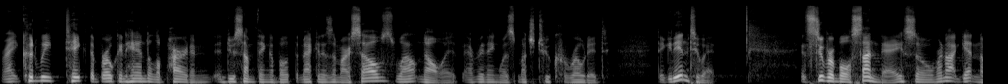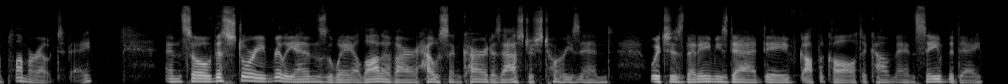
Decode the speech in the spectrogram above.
right? Could we take the broken handle apart and, and do something about the mechanism ourselves? Well, no, it, everything was much too corroded to get into it. It's Super Bowl Sunday, so we're not getting a plumber out today. And so this story really ends the way a lot of our house and car disaster stories end, which is that Amy's dad, Dave, got the call to come and save the day,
